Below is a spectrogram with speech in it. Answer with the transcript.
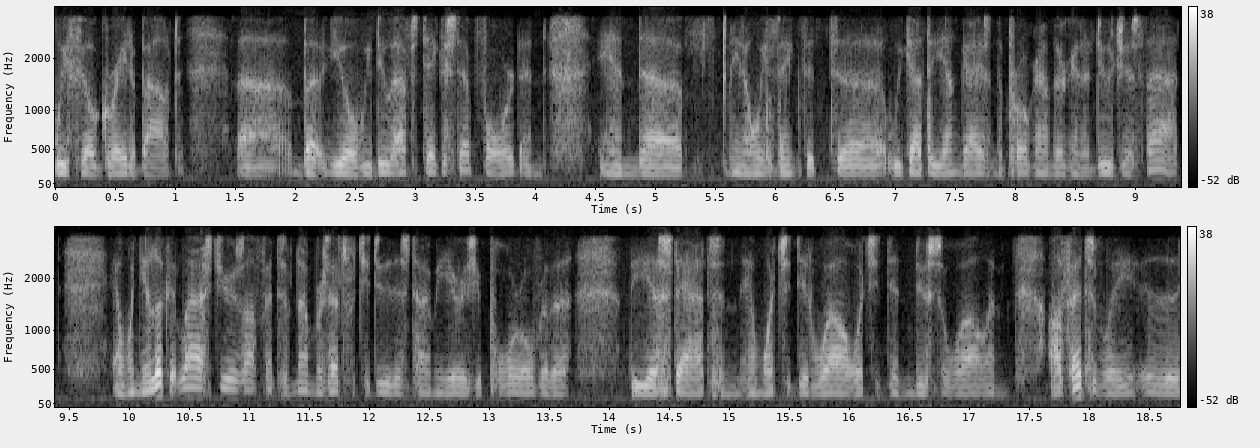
we feel great about. Uh, but you know, we do have to take a step forward, and and uh, you know, we think that uh, we got the young guys in the program. They're going to do just that. And when you look at last year's offensive numbers, that's what you do this time of year: is you pour over the the uh, stats and, and what you did well, what you didn't do so well. And offensively, the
